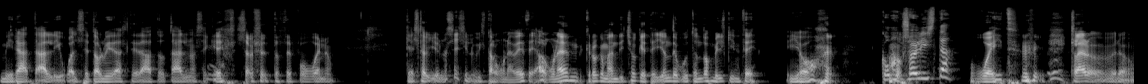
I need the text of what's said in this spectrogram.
mira, tal, igual se te olvida este dato, tal, no sé qué, ¿sabes? Entonces, pues bueno. Que eso yo no sé si lo he visto alguna vez. ¿eh? Alguna vez creo que me han dicho que Taeyeon debutó en 2015. Y yo, Como solista. wait. claro, pero,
